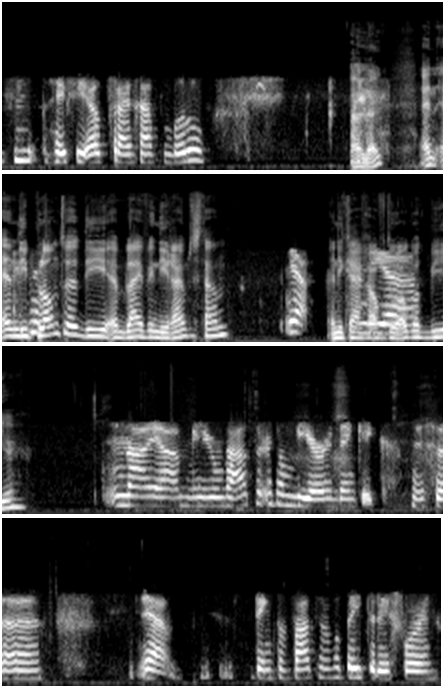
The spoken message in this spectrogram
heeft hier elke vrijdagavond een borrel. Oh, leuk. En, en die planten die blijven in die ruimte staan? Ja. En die krijgen die, af en toe ook wat bier? Nou ja, meer water dan bier, denk ik. Dus uh, ja, denk dat water wat beter is voor hen.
